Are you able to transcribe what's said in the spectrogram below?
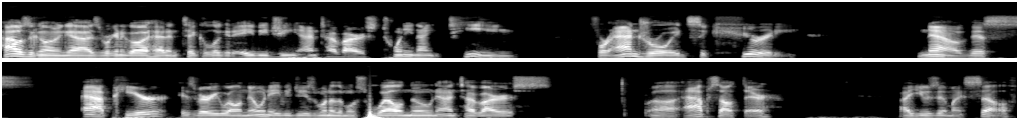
How's it going guys? We're going to go ahead and take a look at AVG Antivirus 2019 for Android security. Now this app here is very well known. AVG is one of the most well known antivirus uh, apps out there. I use it myself.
